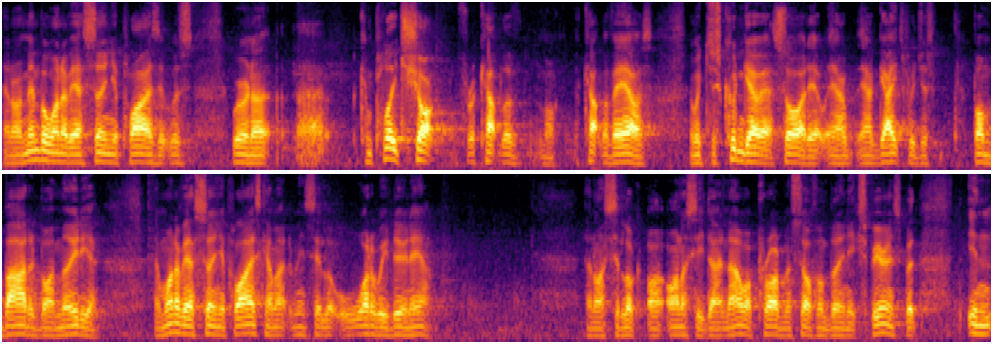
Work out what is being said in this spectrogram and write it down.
And I remember one of our senior players. It was we were in a, uh, complete shock for a couple of well, a couple of hours, and we just couldn't go outside. Our, our, our gates were just bombarded by media. And one of our senior players came up to me and said, "Look, what do we do now?" And I said, "Look, I honestly don't know. I pride myself on being experienced, but in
